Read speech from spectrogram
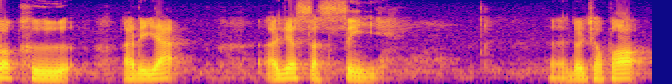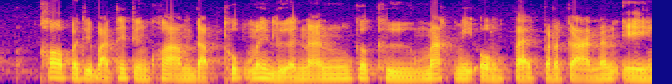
ก็คืออริยะอริยสัจสี่โดยเฉพาะข้อปฏิบัติให้ถึงความดับทุกข์ไม่เหลือนั้น ก็คือมรรคมีองค์ 8 ประการนั่นเอง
